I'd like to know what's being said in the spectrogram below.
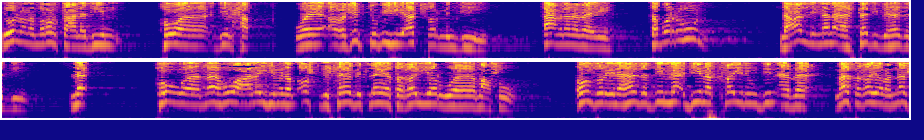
يقول له أنا مررت على دين هو دين حق وأعجبت به أكثر من ديني أعمل أنا بقى إيه؟ طب ورهون. لعلي أن أنا أهتدي بهذا الدين. لا هو ما هو عليه من الأصل ثابت لا يتغير ومعصوم. انظر إلى هذا الدين. لا دينك خير ودين أباء. ما تغير الناس.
